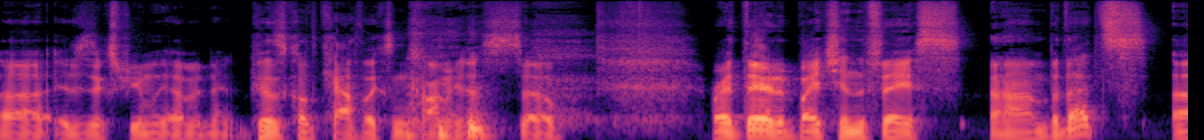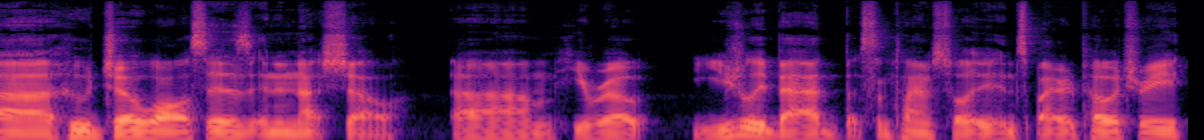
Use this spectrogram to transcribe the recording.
uh, it is extremely evident because it's called Catholics and Communists. so right there to bite you in the face. Um, but that's uh, who Joe Wallace is in a nutshell. Um, he wrote usually bad, but sometimes totally inspired poetry.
